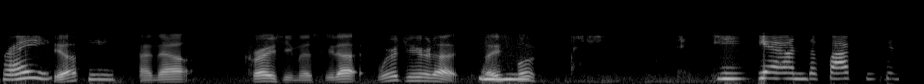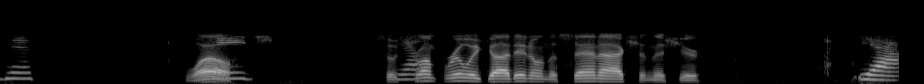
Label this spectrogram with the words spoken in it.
Right. Yep. He- And now, it's crazy, Misty. That where'd you hear that? Mhm. Facebook. yeah, on the Fox Business Wow. page. So Yeah. Trump really got in on the Santa action this year. Yeah.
